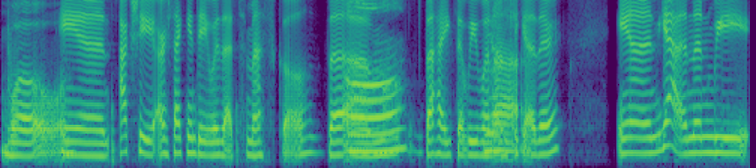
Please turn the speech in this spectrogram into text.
Whoa. And actually, our second date was at Temescal, the um, the hike that we went Yeah. on together. And yeah, and then we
